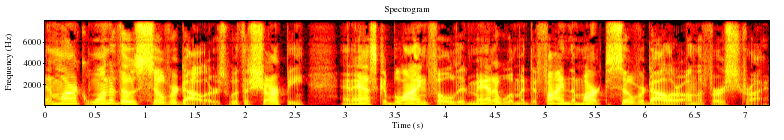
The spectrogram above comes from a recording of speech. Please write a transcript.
and mark one of those silver dollars with a sharpie and ask a blindfolded man or woman to find the marked silver dollar on the first try.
